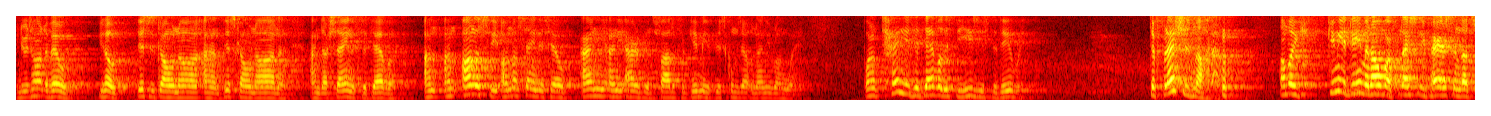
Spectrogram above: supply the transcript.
And you were talking about, you know, this is going on and this going on, and, and they're saying it's the devil. And, and honestly, I'm not saying this out of any, any arrogance. Father, forgive me if this comes out in any wrong way. But I'm telling you, the devil is the easiest to deal with. The flesh is not. I'm like, give me a demon over a fleshly person that's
